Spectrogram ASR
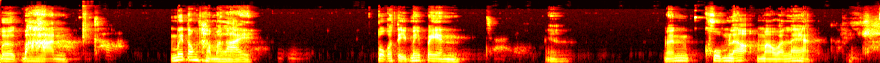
เบิกบานค่ะไม่ต้องทำอะไร ปกติไม่เป็นใช่เนี่ยงั้นคุ้มแล้วมาวันแรกค่ะ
